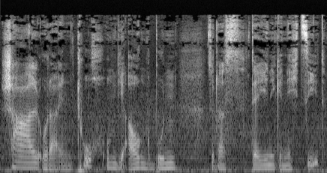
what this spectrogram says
Schal oder ein Tuch um die Augen gebunden, sodass derjenige nicht sieht.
